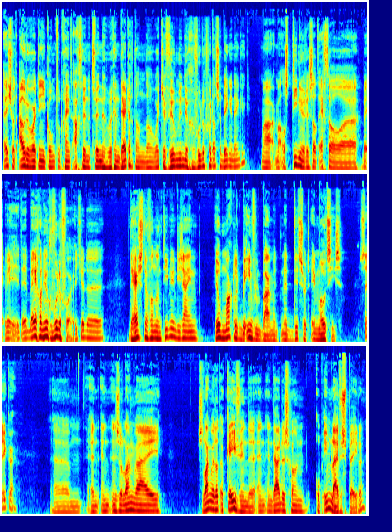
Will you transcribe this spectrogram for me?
als je wat ouder wordt en je komt op een gegeven moment achter in de 20, begin 30, dan, dan word je veel minder gevoelig voor dat soort dingen, denk ik. Maar, maar als tiener is dat echt wel, eh, ben, je- ben je gewoon heel gevoelig voor. Weet je, de, de hersenen van een tiener die zijn heel makkelijk beïnvloedbaar met, met dit soort emoties. Zeker. Ehm, en, en, en zolang wij, zolang wij dat oké vinden en, en daar dus gewoon op in blijven spelen,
